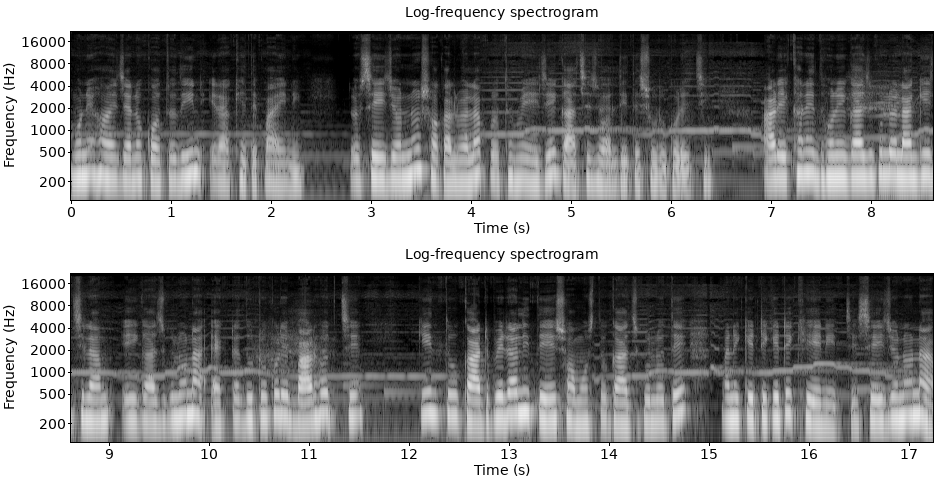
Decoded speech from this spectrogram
মনে হয় যেন কতদিন এরা খেতে পায়নি। তো সেই জন্য সকালবেলা প্রথমে এই যে গাছে জল দিতে শুরু করেছি। আর এখানে ধনে গাছগুলো লাগিয়েছিলাম। এই গাছগুলো না একটা দুটো করে বার হচ্ছে। কিন্তু কাঠবেড়ালিতে সমস্ত গাছগুলোতে মানে কেটে কেটে খেয়ে নিচ্ছে। সেই জন্য না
